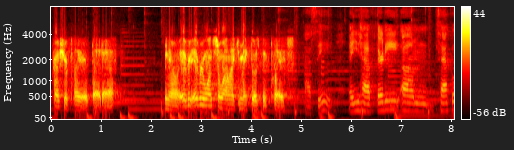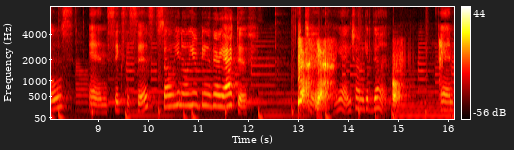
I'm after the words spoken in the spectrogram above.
pressure player, but uh, you know, every every once in a while I can make those big plays. I see. And you have 30 um, tackles and six assists, so you know you're being very active. Yeah, yeah. Yeah, you're trying to get it done. Cool. And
